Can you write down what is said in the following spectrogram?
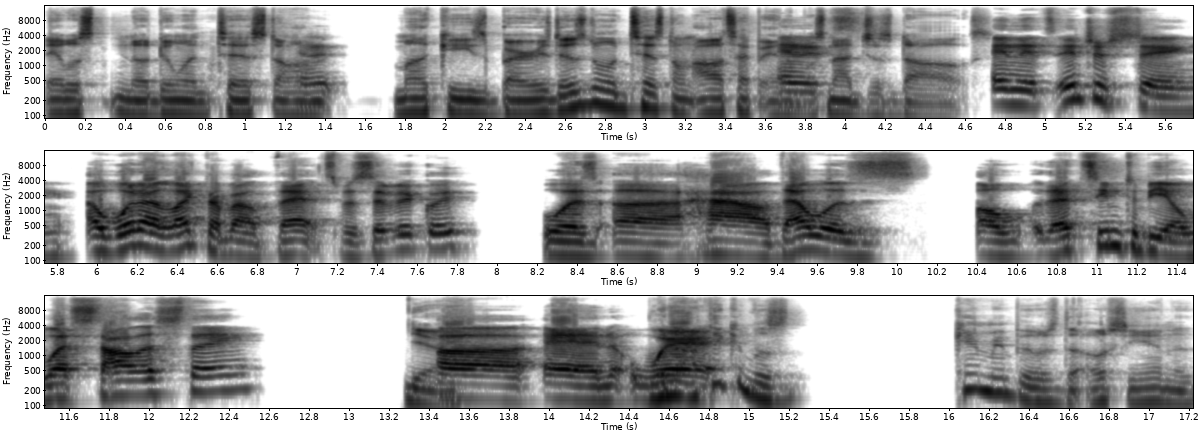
They was you know doing tests on it, monkeys, birds. They was doing tests on all type of animals, not just dogs. And it's interesting. Uh, what I liked about that specifically was uh how that was a that seemed to be a Westalis thing. Yeah. Uh, and where well, no, I think it was can't remember if it was the Oceana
